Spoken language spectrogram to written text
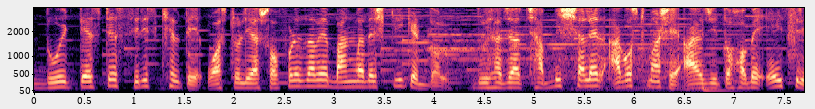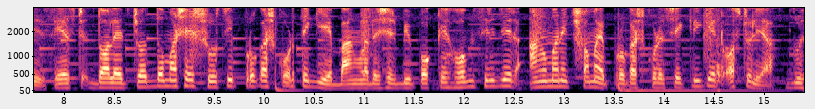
দুই টেস্টের সিরিজ খেলতে অস্ট্রেলিয়া সফরে যাবে বাংলাদেশ ক্রিকেট দল। দুই সালের আগস্ট মাসে আয়োজিত হবে এই সিরিজ। টেস্ট দলের চোদ্দ মাসের সূচি প্রকাশ করতে গিয়ে বাংলাদেশের বিপক্ষে হোম সিরিজের আনুমানিক সময় প্রকাশ করেছে ক্রিকেট অস্ট্রেলিয়া। দুই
